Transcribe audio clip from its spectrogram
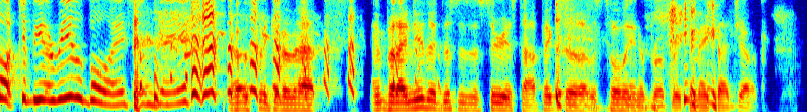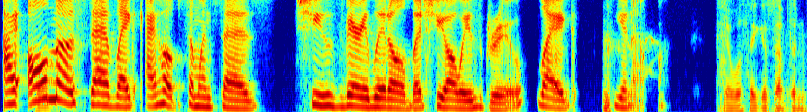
want to be a real boy someday. I was thinking of that, and but I knew that this is a serious topic, so it was totally inappropriate to make that joke. I almost said, like, I hope someone says she was very little, but she always grew. Like, you know, Yeah, we'll think of something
